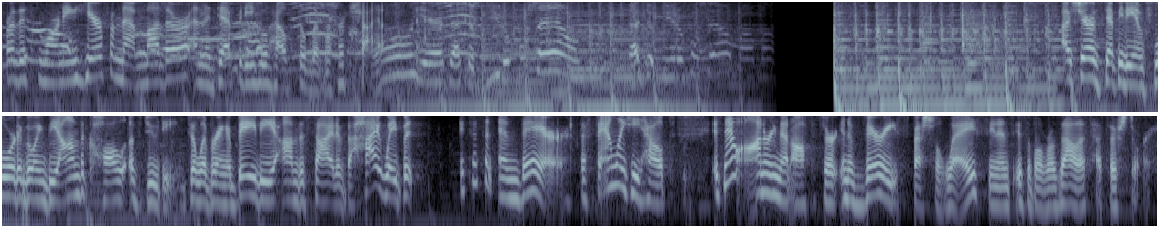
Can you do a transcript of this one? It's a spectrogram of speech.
for this morning. Hear from that mother and the deputy who helped deliver her child. Oh, yeah, that's a beautiful sound. That's a beautiful sound, mama. A sheriff's deputy in Florida going beyond the call of duty, delivering a baby on the side of the highway, but it doesn't end there. The family he helped is now honoring that officer in a very special way. CNN's Isabel Rosales has their story.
